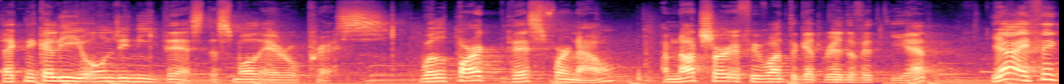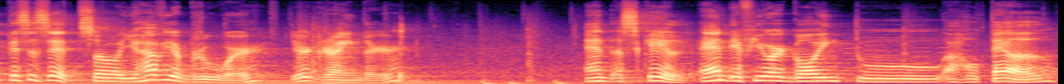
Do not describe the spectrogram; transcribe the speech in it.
Technically, you only need this, the small AeroPress. We'll park this for now. I'm not sure if we want to get rid of it yet. Yeah, I think this is it. So you have your brewer, your grinder, and a scale. And if you are going to a hotel,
